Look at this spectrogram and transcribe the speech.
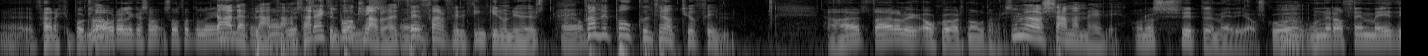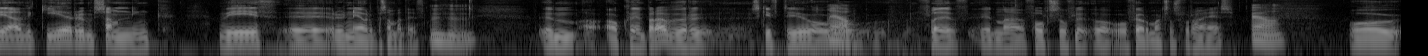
Eh, það er ekki búið að klára líka sótvarnalögin? Það er nefnilega það, það er ekki búið að klára það, þau fara fyrir þinginun í haust. Hvað með bókun 35? Já, það er, það er alveg áhugavert mál út af fyrir sig. Hún er á sama meði. Hún er svipuð meði, já. Sko, mm. Hún er á þeim meði að við gerum samning við uh, rauninni Európa-sambandið mm -hmm. um ákveðin bara veru skipti og, og flæði hérna, fólks og, og, og svo frá aðeins. Já. Og...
